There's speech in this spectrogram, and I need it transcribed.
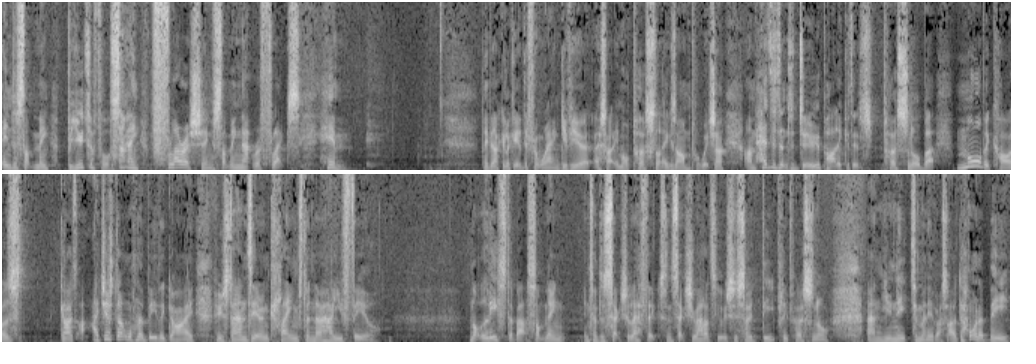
into something beautiful, something flourishing, something that reflects Him. Maybe I can look at it a different way and give you a, slightly more personal example, which I, am hesitant to do, partly because it's personal, but more because, guys, I just don't want to be the guy who stands here and claims to know how you feel. Not least about something in terms of sexual ethics and sexuality, which is so deeply personal and unique to many of us. I don't want to be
